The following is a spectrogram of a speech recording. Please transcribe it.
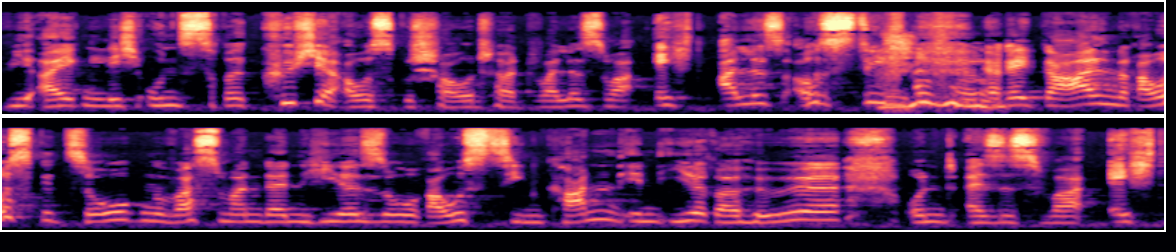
wie eigentlich unsere Küche ausgeschaut hat, weil es war echt alles aus den Regalen rausgezogen, was man denn hier so rausziehen kann in ihrer Höhe. Und also es war echt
